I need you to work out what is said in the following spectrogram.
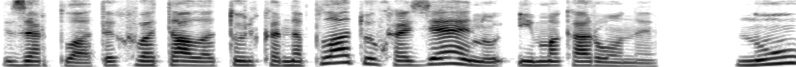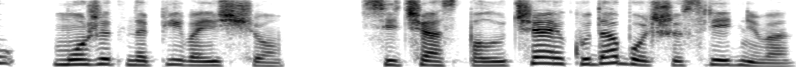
зарплаты хватало только на плату хозяину и макароны. Ну, может на пиво еще. Сейчас получаю куда больше среднего,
